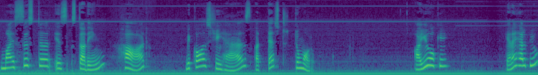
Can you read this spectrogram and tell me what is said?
My sister is studying hard because she has a test tomorrow. Are you okay? Can I help you?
